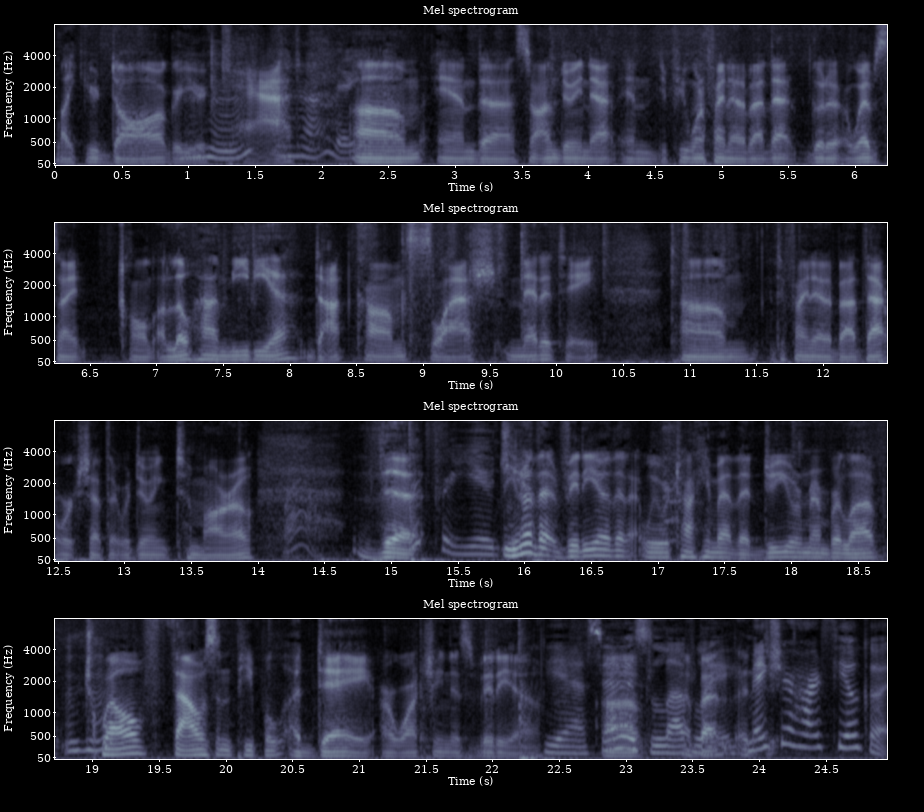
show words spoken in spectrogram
like your dog or your cat. Uh-huh, you um, and uh, so I'm doing that. And if you want to find out about that, go to a website called alohamedia.com slash meditate um, to find out about that workshop that we're doing tomorrow. Wow. The Good for you, Jim. you know that video that we were talking about that do you remember love Mm-hmm. 12,000 people a day are watching this video Yes, that is Uh, lovely. Makes d- your heart feel good.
